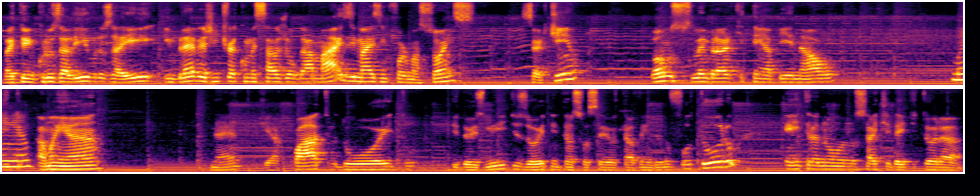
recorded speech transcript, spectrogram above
vai ter em Cruza Livros aí. Em breve a gente vai começar a jogar mais e mais informações, certinho? Vamos lembrar que tem a Bienal Amanhã. amanhã, né? Dia 4 do 8 de 2018. Então, se você está vendo no futuro, entra no, no site da editora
